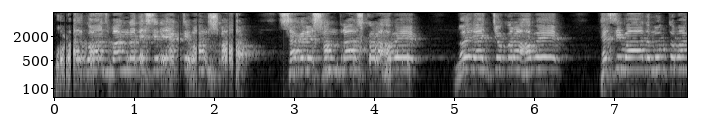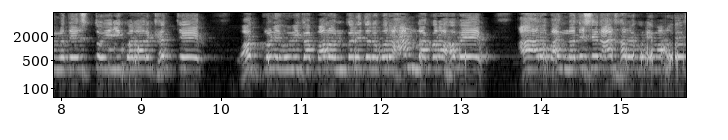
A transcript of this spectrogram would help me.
গোপালগঞ্জ বাংলাদেশের একটি অংশ। সেখানে সন্ত্রাস করা হবে, নৈরাজ্য করা হবে, ফেসিবাদ মুক্ত বাংলাদেশ তৈরি করার ক্ষেত্রে অগ্রণী ভূমিকা পালনকারীদের উপর হামলা করা হবে। আর বাংলাদেশের আঠারো কোটি মানুষ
